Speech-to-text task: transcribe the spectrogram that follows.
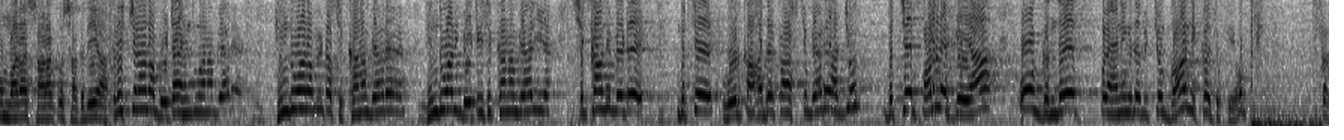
ਉਹ ਮਹਾਰਾਜ ਸਾਰਾ ਕੁਝ ਛਕਦੇ ਆ। ਕ੍ਰਿਸਚਨਾਂ ਦਾ ਬੇਟਾ ਹਿੰਦੂਆਂ ਨਾਲ ਵਿਆਹ ਰਿਹਾ ਹੈ। ਹਿੰਦੂਆਂ ਦਾ ਬੇਟਾ ਸਿੱਖਾਂ ਨਾਲ ਵਿਆਹ ਰਿਹਾ ਹੈ। ਹਿੰਦੂਆਂ ਦੀ ਬੇਟੀ ਸਿੱਖਾਂ ਨਾਲ ਵਿਆਹ ਰਹੀ ਹੈ। ਸਿੱਖਾਂ ਦੇ ਬੇਟੇ ਬੱਚੇ ਹੋਰ ਕਾ ਅਦਰ ਕਾਸਟ 'ਚ ਵਿਆਹ ਰਹੇ ਅੱਜ ਉਹ ਬੱਚੇ ਪੜ੍ਹ ਲਿਖ ਗਏ ਆ। ਉਹ ਗੰਦੇ ਪਲੈਨਿੰਗ ਦੇ ਵਿੱਚੋਂ ਬਾਹਰ ਨਿਕਲ ਚੁੱਕੇ ਉਹ ਪਰ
